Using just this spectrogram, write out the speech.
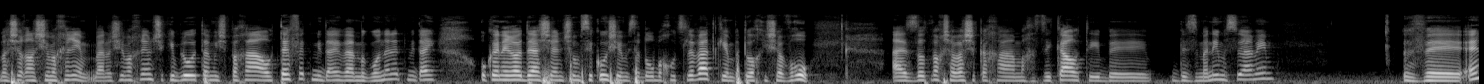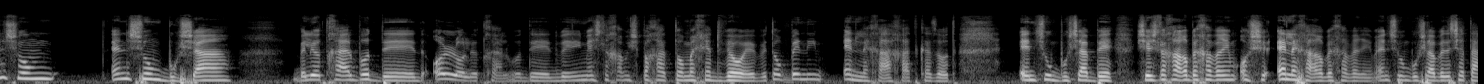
מאשר אנשים אחרים. ואנשים אחרים שקיבלו את המשפחה העוטפת מדי והמגוננת מדי, הוא כנראה יודע שאין שום סיכוי שהם יסתדרו בחוץ לבד, כי הם בטוח יישברו. אז זאת מחשבה שככה מחזיקה אותי בזמנים מסוימים, ואין שום, אין שום בושה בלהיות חייל בודד, או לא להיות חייל בודד, בין אם יש לך משפחה תומכת ואוהבת, או בין אם אין לך אחת כזאת. אין שום בושה. שיש לך הרבה חברים או שאין לך הרבה חברים. אין שום בושה בזה שאתה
